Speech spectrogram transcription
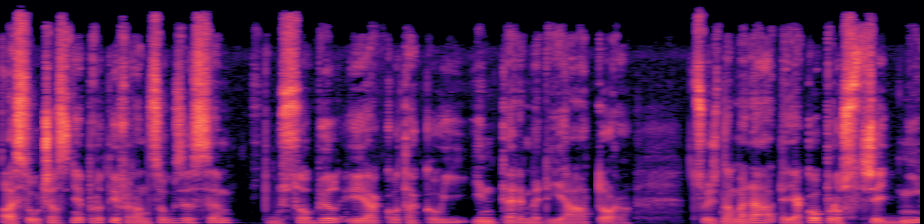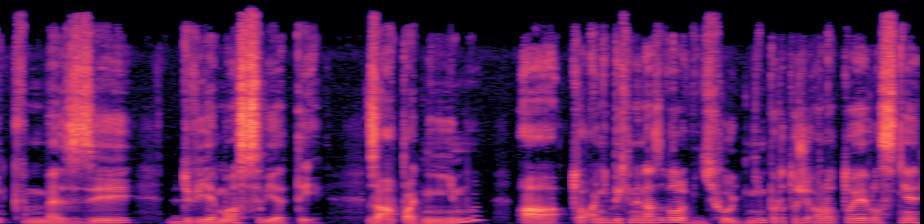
ale současně pro ty francouze jsem působil i jako takový intermediátor, což znamená jako prostředník mezi dvěma světy. Západním, a to ani bych nenazval východním, protože ono to je vlastně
